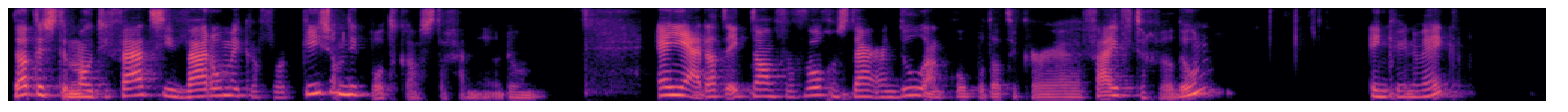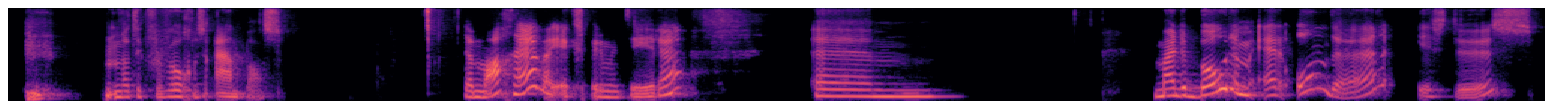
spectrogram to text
Dat is de motivatie waarom ik ervoor kies om die podcast te gaan doen. En ja, dat ik dan vervolgens daar een doel aan koppel dat ik er 50 eh, wil doen. Eén keer in de week. Wat ik vervolgens aanpas. Dat mag, hè, wij experimenteren. Um, maar de bodem eronder is dus...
